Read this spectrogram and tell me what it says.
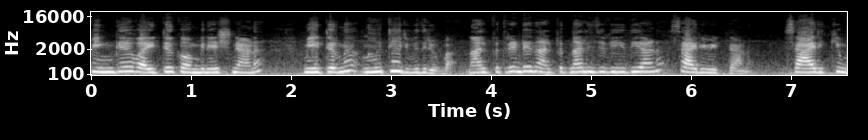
പിങ്ക് വൈറ്റ് കോമ്പിനേഷനാണ് മീറ്ററിന് നൂറ്റി ഇരുപത് രൂപ. നാൽപ്പത്തിരണ്ട് നാൽപ്പത്തിനാല് ഇഞ്ച് വീതിയാണ്. സാരി വിട്ടാണ്. സാരിക്കും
